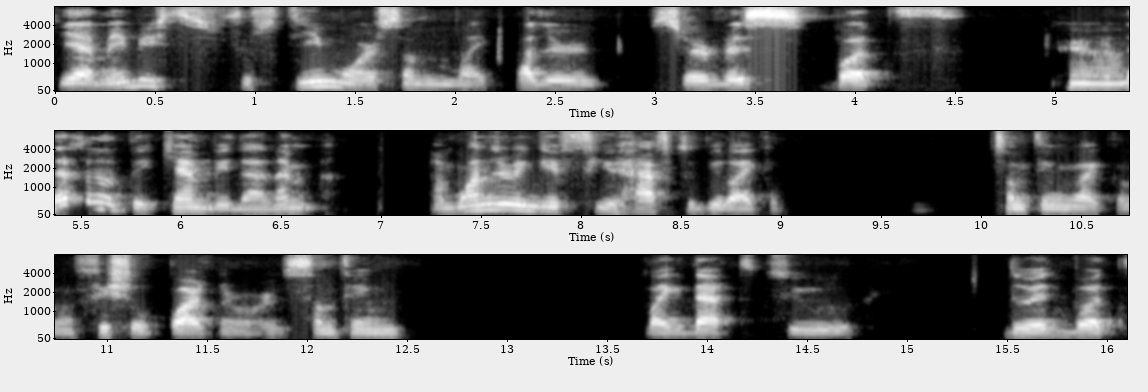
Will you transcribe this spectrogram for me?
yeah maybe through steam or some like other service but yeah. it definitely can be done. I'm i'm wondering if you have to be like a, something like an official partner or something like that to do it but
